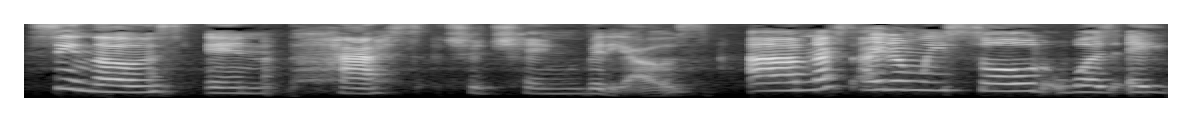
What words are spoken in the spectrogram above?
seen those in past cha-ching videos. Um, next item we sold was a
